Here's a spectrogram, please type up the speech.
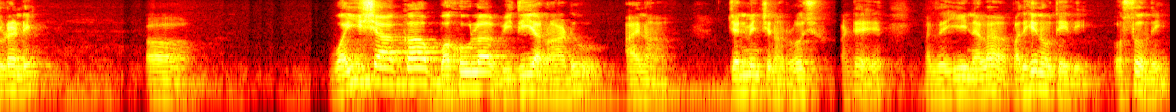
చూడండి. వైశాఖ బహుళ విధి అన్నాడు ఆయన జన్మించిన రోజు. అంటే అది ఈ నెల పదిహేనవ తేదీ వస్తుంది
